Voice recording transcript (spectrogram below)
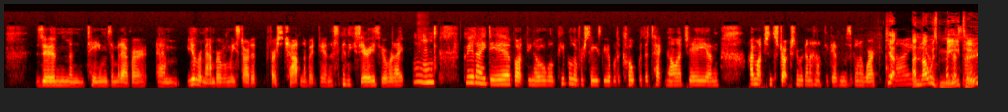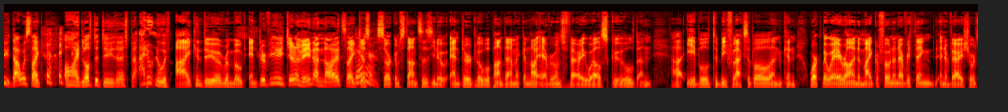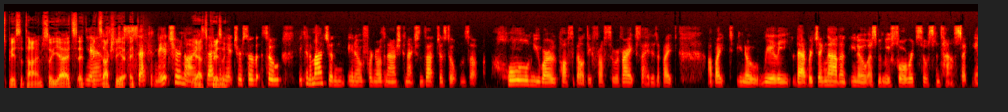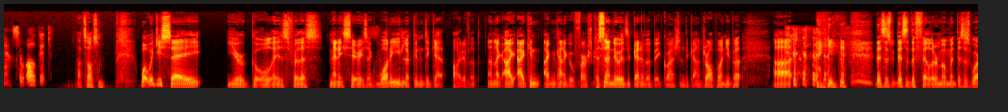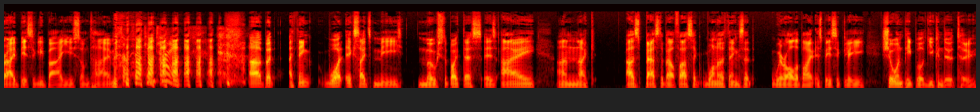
Zoom and Teams and whatever. Um, you'll remember when we started first chatting about doing this mini series, we were like, mm, great idea, but you know, will people overseas be able to cope with the technology and how much instruction are we going to have to give them? Is it going to work? Yeah, and, now, and that know, was me too. That was like, oh, I'd love to do this, but I don't know if I can do a remote interview. Do you know what I mean? And now it's like yeah. just circumstances, you know, enter global pandemic, and now everyone's very well schooled and uh, able to be flexible and can work their way around a microphone and everything in a very short space of time. So yeah, it's it, yeah, it's actually it's second nature now. Yeah, it's second crazy. nature. So that, so you can imagine, you know, for Northern Irish Connections, that just opens up a whole new world of possibility for us. So we're very excited about about you know really leveraging that and you know as we move forward. So it's fantastic. Yeah. So all good. That's awesome. What would you say your goal is for this mini series like what are you looking to get out of it? And like i, I can i can kind of go first because i know it's kind of a big question to kind of drop on you but uh, this is this is the filler moment. This is where i basically buy you some time, some time. uh, but i think what excites me most about this is i and like as best of belfast like one of the things that we're all about is basically showing people you can do it too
